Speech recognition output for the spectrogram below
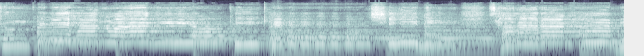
존귀한 왕이 여기 계시니 사랑하며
